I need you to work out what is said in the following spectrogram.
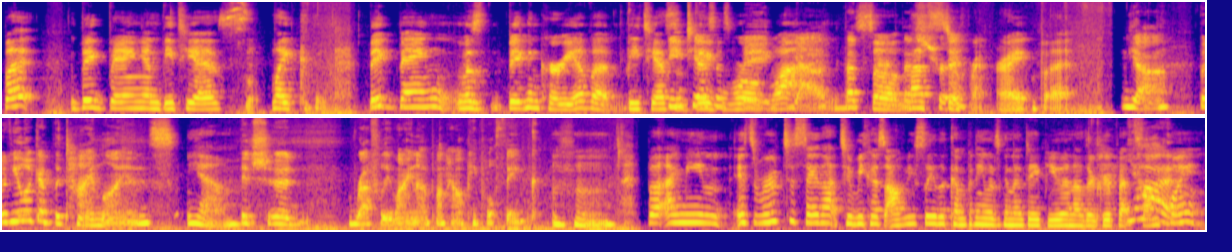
But Big Bang and BTS, like Big Bang was big in Korea, but BTS, BTS is big is big, worldwide. yeah, that's so fair, that's that's different, right? But yeah. But if you look at the timelines, yeah. it should roughly line up on how people think. Mm-hmm. But I mean, it's rude to say that too because obviously the company was gonna debut another group at some point.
